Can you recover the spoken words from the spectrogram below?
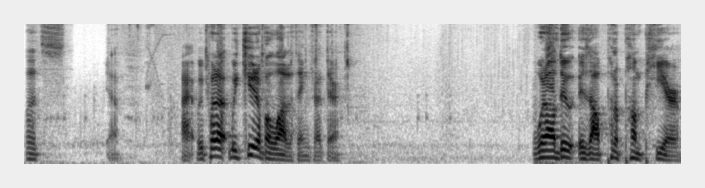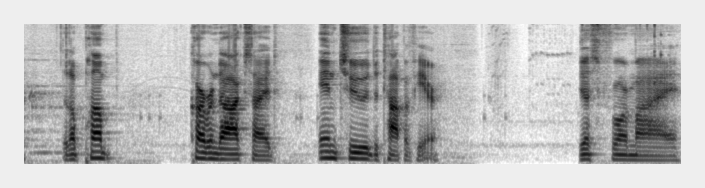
Let's, yeah. All right, we put up, we queued up a lot of things right there. What I'll do is I'll put a pump here that'll pump carbon dioxide into the top of here. Just for my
